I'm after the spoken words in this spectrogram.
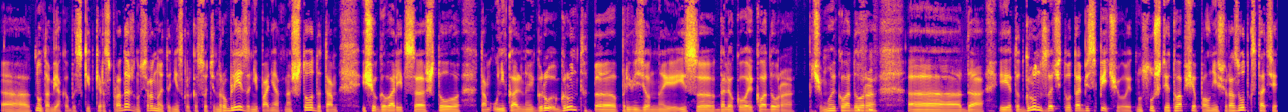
э, ну, там якобы скидки распродажи, но все равно это несколько сотен рублей за непонятно что. Да там еще говорится, что там уникальный гру- грунт, э, привезенный из э, далекого Эквадора, Почему Эквадора? Э, Да, и этот грунт, значит, вот обеспечивает. Ну, слушайте, это вообще полнейший развод. Кстати,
